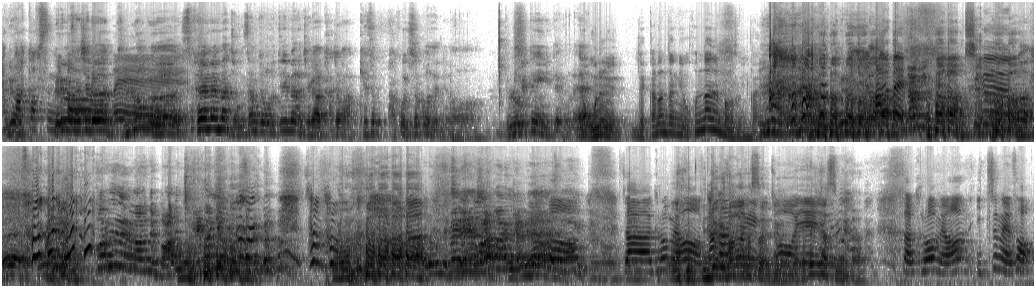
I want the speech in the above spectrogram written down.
안타깝습니다. 그리고 사실은 네. 블록은 스펠맨만 정상적으로 뛰면 제가 가져가 계속 갖고 있었거든요. 블록 1등이기 때문에. 오늘 내 까단장님 혼나는 방송인가요? 아 근데 지금 어, 네. 화면에 나오는데 말은 제일 많이 하고 있어요. 여러분들 왜 네, 뭐라고 하는 게 네. 아니라 어. 상황이 웃겨서. 자 그러면 빈정이 까단장님- 상하셨어요 지금. 어, 예. 삐지셨습니다. 자 그러면 이쯤에서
